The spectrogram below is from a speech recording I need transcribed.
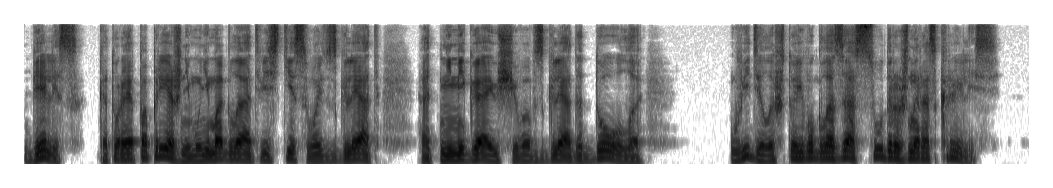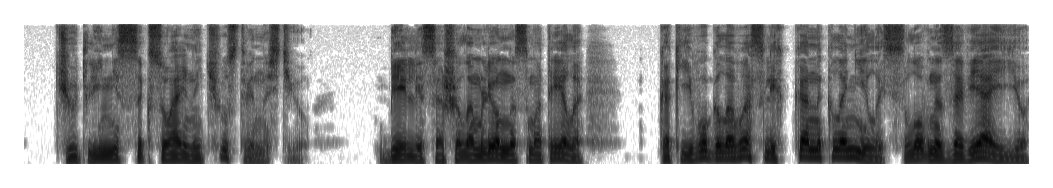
Белис, которая по-прежнему не могла отвести свой взгляд от немигающего взгляда Доула, увидела, что его глаза судорожно раскрылись, чуть ли не с сексуальной чувственностью. Беллис ошеломленно смотрела, как его голова слегка наклонилась, словно зовя ее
